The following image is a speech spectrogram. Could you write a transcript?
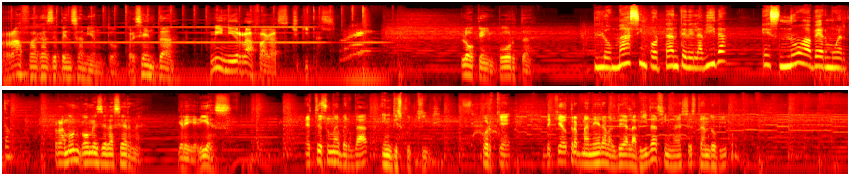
Ráfagas de Pensamiento presenta mini ráfagas chiquitas. Lo que importa. Lo más importante de la vida es no haber muerto. Ramón Gómez de la Serna, Greguerías. Esta es una verdad indiscutible. Porque, ¿de qué otra manera valdría la vida si no es estando vivo?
